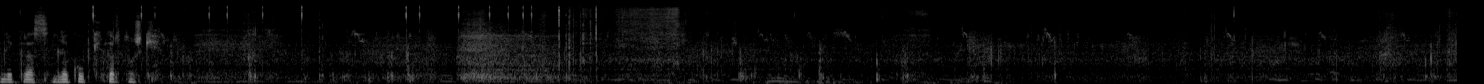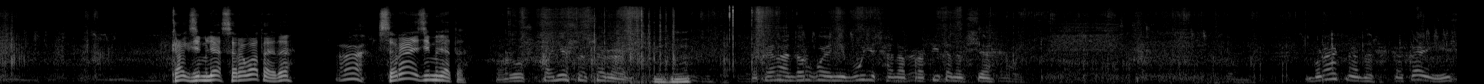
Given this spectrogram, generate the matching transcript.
для как раз для копки картошки. Как земля сыроватая, да? А, Сырая земля-то. хорош, конечно, сырая. Так она другой не будет, она пропитана вся. Брать надо, какая есть.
